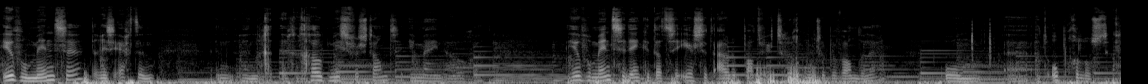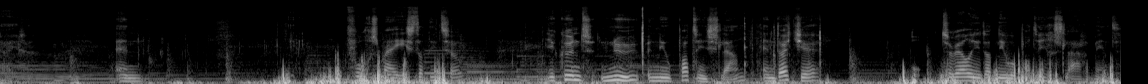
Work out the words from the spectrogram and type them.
Heel veel mensen, er is echt een, een, een, een groot misverstand in mijn ogen. Heel veel mensen denken dat ze eerst het oude pad weer terug moeten bewandelen om eh, het opgelost te krijgen. En volgens mij is dat niet zo. Je kunt nu een nieuw pad inslaan en dat je, terwijl je dat nieuwe pad ingeslagen bent,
